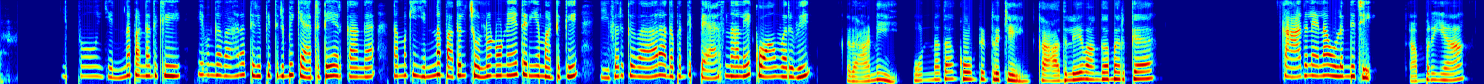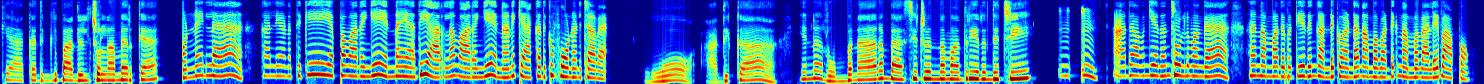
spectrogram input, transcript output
இப்போ என்ன பண்ணதுக்கு? இவங்க வேற திருப்பி திருப்பி கேட்டுட்டே இருக்காங்க. நமக்கு என்ன பதில் சொல்லணும்னே தெரிய மாட்டுக்கு. இவருக்கு வேற அதை பத்தி பேசினாலே கோவம் வருது. ராணி உன்னதான் கூப்பிட்டுட்டு இருக்கேன் காதுலயே வாங்காம இருக்க? காதுல எல்லாம் விழுந்துச்சு அப்புறம் ஏன் கேட்கறதுக்கு பதில் சொல்லாம இருக்க? ஒன்றும் இல்லை. கல்யாணத்துக்கு எப்போ வரீங்க? என்ன ஏது? யாரெல்லாம் வரீங்க? என்னன்னு கேட்கறதுக்கு ஃபோன் அடிச்சாவ. ஓ அதுக்கா? என்ன ரொம்ப நேரம் பேசிட்டு இருந்த மாதிரி இருந்துச்சு? ம் அது அவங்க எதுவும் சொல்லுவாங்க. நம்ம அதை பற்றி எதுவும் கண்டுக்க வேண்டாம். நம்ம பாட்டுக்கு நம்ம வேலையை பார்ப்போம்.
